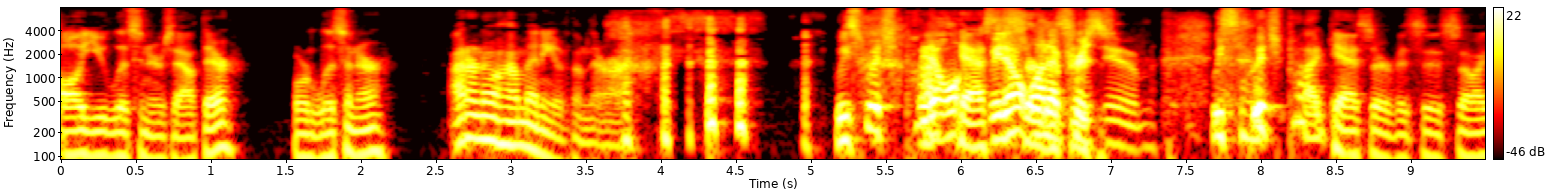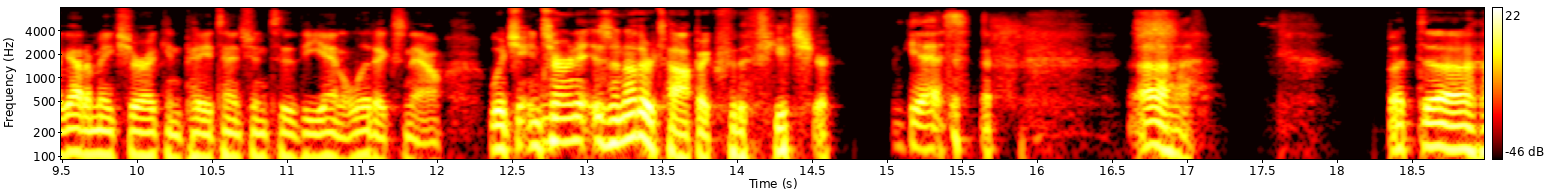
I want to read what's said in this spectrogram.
all you listeners out there, or listener. I don't know how many of them there are. we switched podcast. We don't, don't want to presume. We switched podcast services, so I got to make sure I can pay attention to the analytics now, which in turn is another topic for the future. Yes. uh, but uh,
